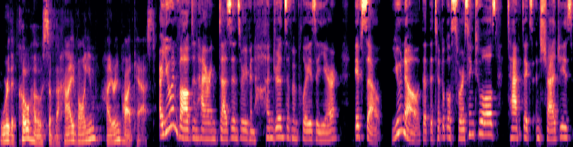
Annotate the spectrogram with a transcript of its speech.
we're the co hosts of the High Volume Hiring Podcast. Are you involved in hiring dozens or even hundreds of employees a year? If so, you know that the typical sourcing tools, tactics, and strategies,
